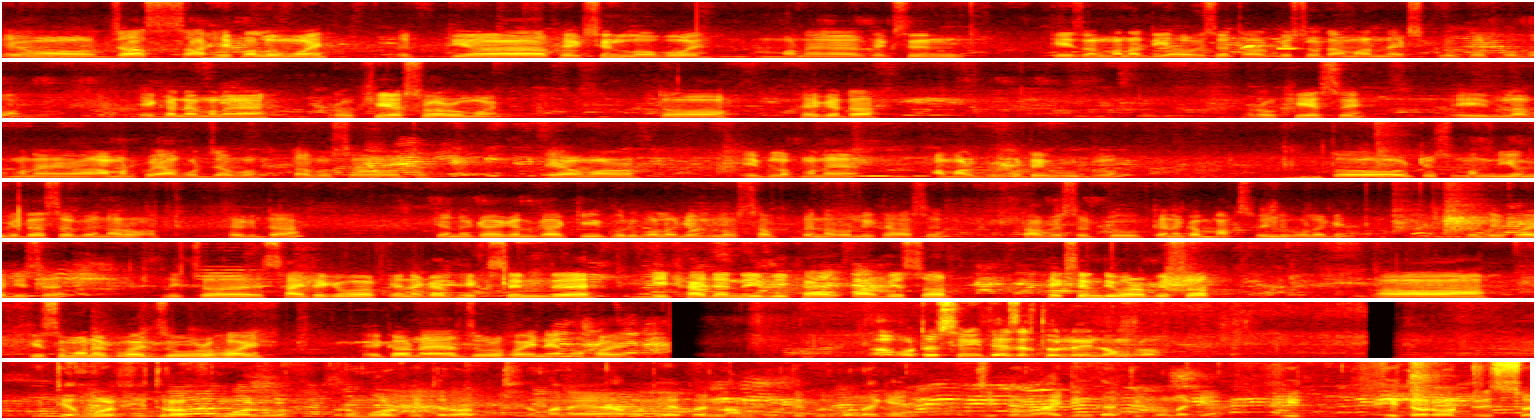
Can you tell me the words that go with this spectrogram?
এই জাষ্ট আহি পালোঁ মই। এতিয়া ভেকচিন ল'বই। মানে ভেকচিন কেইজনমানে দিয়া হৈছে তাৰপিছত আমাৰ নেক্সট গ্ৰুপত হ'ব। সেইকাৰণে মানে ৰখি আছোঁ আৰু মই। তো সেইকেইটা ৰখি আছে। এইবিলাক মানে আমাতকৈ আগত যাব। তাৰপিছত এই আমাৰ এইবিলাক মানে আমাৰ গ্ৰুপতেই হ'ব। তো কিছুমান নিয়মকেইটা আছে বেনাৰত সেইকেইটা। কেনেকৈ কেনেকৈ কি কৰিব লাগে এইবিলাক চব বেনাৰত লিখা আছে। তাৰপিছততো কেনেকৈ মাস্ক পিন্ধিব লাগে তো দেখুৱাই দিছে। নিশ্চয় চাই থাকিব কেনেকৈ ভেকচিন দে বিষাই দে নিবিষাই তাৰপিছত ভেকচিন দিয়াৰ পিছত কিছুমানে কয় জ্বৰ হয় সেইকাৰণে জ্বৰ হয়নে নহয়। আগতে চেনিটাইজাৰটো লৈ লওঁ ৰ। এতিয়া মই ভিতৰত সোমালোঁ ৰুমৰ ভিতৰত। মানে আগতীয়াকৈ নাম ভৰ্তি কৰিব লাগে যিকোনো আইডেণ্টি কাৰ্ড দিব লাগে ভিত- ভিতৰৰ দৃশ্য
